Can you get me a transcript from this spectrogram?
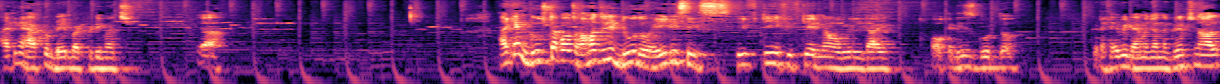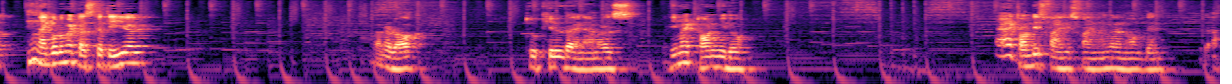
I think I have to Blade but pretty much. Yeah. I can do stuff also. How much did it do though? 86, 50, 58 now we'll die. Okay, this is good though. Get a heavy damage on the Grimmsnarl. I go to my Toxicity here. Gonna rock to kill the Enamorus. He might taunt me though. Eh, taunt is fine, it's fine. I'm gonna knock then. Yeah.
